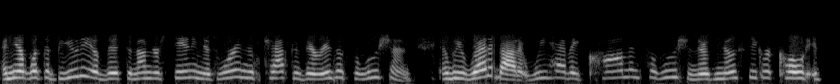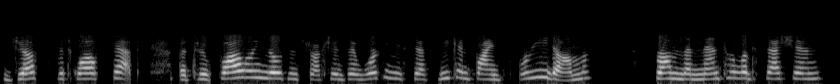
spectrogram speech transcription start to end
And yet, what the beauty of this and understanding this, we're in this chapter, there is a solution. And we read about it. We have a common solution. There's no secret code, it's just the 12 steps. But through following those instructions and working these steps, we can find freedom from the mental obsession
